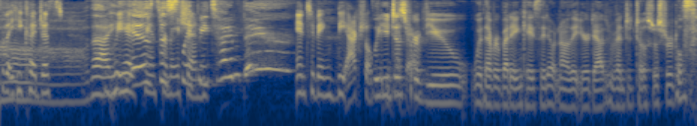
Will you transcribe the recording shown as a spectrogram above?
so that he could just Oh, that he complete his is the transformation. sleepy time bear. into being the actual. Will you Sleepy Time just Bear. review with everybody in case they don't know that your dad invented toaster strudels?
